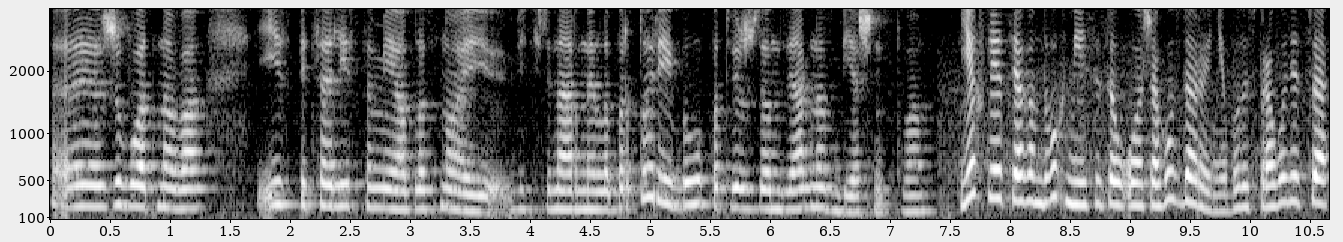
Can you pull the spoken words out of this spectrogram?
э, животного и специалистами областной ветеринарной лаборатории был подтвержден диагноз бешенства. Як след цягам двух месяцаў у ачагу здарэння будуць праводзіцца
